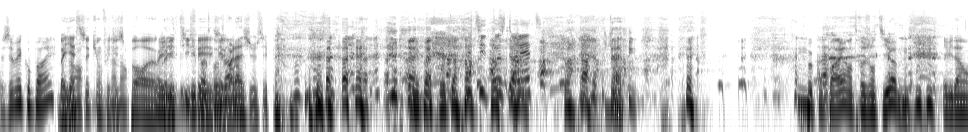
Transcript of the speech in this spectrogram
Jamais comparé Bah, il y a ceux qui ont fait non, du non. sport euh, Ouais, il est- collectif il est et Mais c'est- voilà, je sais pas. Il n'est pas trop tard. Petite pause toilette. On peut comparer entre gentilshommes, évidemment.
